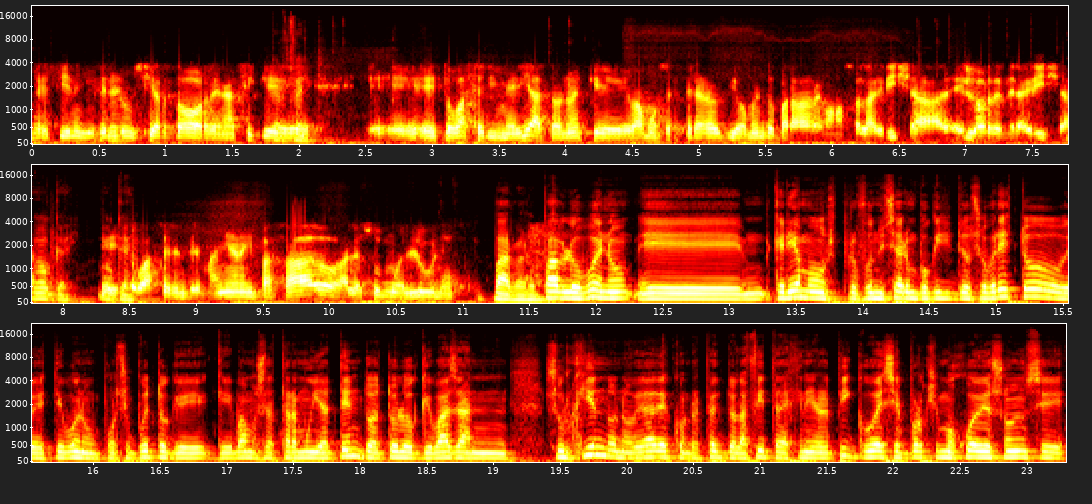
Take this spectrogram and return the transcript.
eh, tienen que tener un cierto orden. Así que Perfecto. Eh, esto va a ser inmediato, no es que vamos a esperar al último momento para dar a conocer la grilla, el orden de la grilla. Ok, ok. Esto va a ser entre mañana y pasado, a lo sumo el lunes. Bárbaro. Pablo, bueno, eh, queríamos profundizar un poquitito sobre esto. Este, bueno, por supuesto que, que vamos a estar muy atentos a todo lo que vayan surgiendo, novedades con respecto a la fiesta de General Pico. Es el próximo jueves 11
